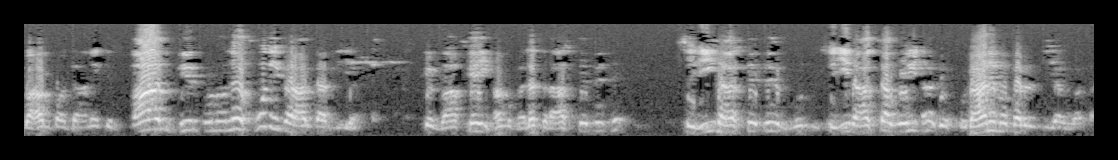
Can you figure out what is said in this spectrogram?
باہر پہنچانے کے بعد پھر انہوں نے خود اقرار کر دیا کہ واقعی ہم غلط راستے پہ تھے۔ صحیح راستے پہ صحیح راستہ وہی تھا جو خدا نے مقرر کیا ہوا تھا۔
